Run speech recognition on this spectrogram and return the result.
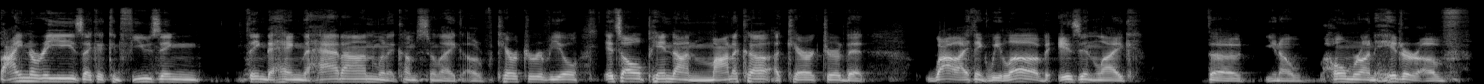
binaries, like a confusing thing to hang the hat on when it comes to like a character reveal. It's all pinned on Monica, a character that, while I think we love, isn't like the you know home run hitter of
